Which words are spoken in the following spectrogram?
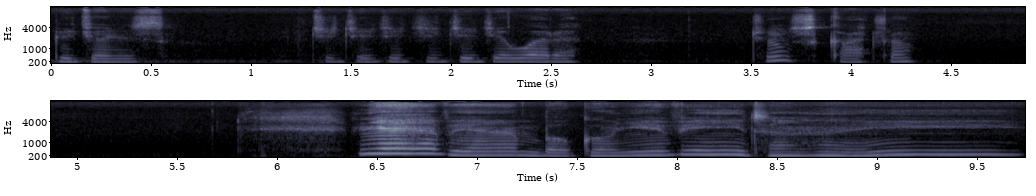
Gdzie on jest? Gdzie, gdzie, gdzie, gdzie, gdzie, gdzie, where? Czy on skacze? Nie wiem, bo go nie widzę i...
